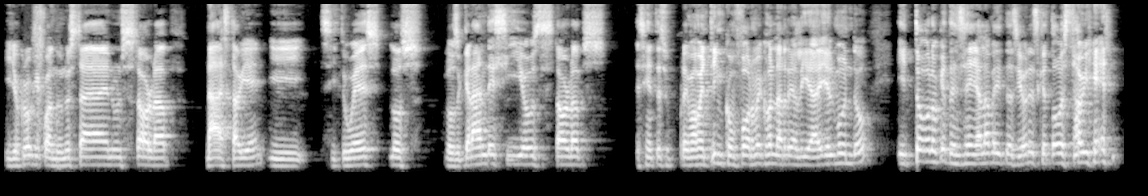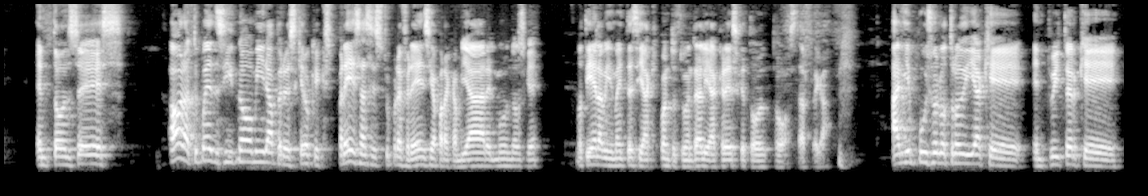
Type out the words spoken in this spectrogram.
Y yo creo que cuando uno está en un startup, nada está bien. Y si tú ves los, los grandes CEOs de startups, te sientes supremamente inconforme con la realidad y el mundo. Y todo lo que te enseña la meditación es que todo está bien. Entonces, ahora tú puedes decir, no, mira, pero es que lo que expresas es tu preferencia para cambiar el mundo, no sé qué no tiene la misma intensidad que cuando tú en realidad crees que todo, todo va a estar fregado. Alguien puso el otro día que en Twitter que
